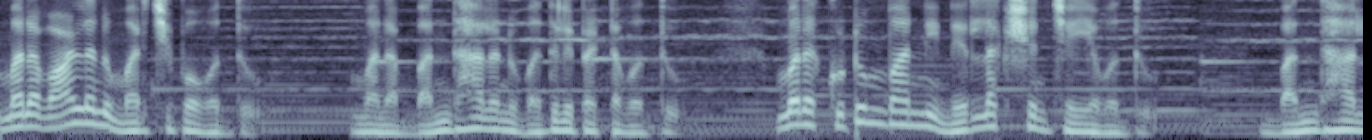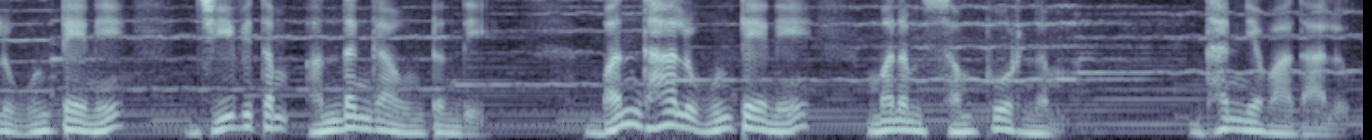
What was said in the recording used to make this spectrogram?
మన వాళ్ళను మర్చిపోవద్దు మన బంధాలను వదిలిపెట్టవద్దు మన కుటుంబాన్ని నిర్లక్ష్యం చేయవద్దు. బంధాలు ఉంటేనే జీవితం అందంగా ఉంటుంది. బంధాలు ఉంటేనే మనం సంపూర్ణం. ధన్యవాదాలు.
